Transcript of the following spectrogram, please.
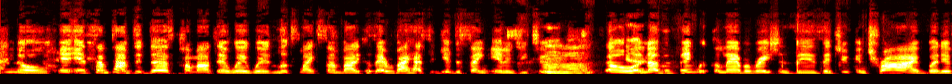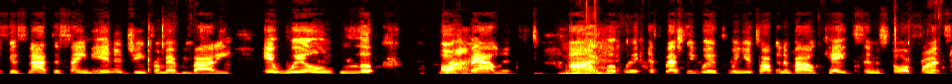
you know and, and sometimes it does come out that way where it looks like somebody because everybody has to give the same energy too Mhm. so Yeah. another thing with collaborations is that you can try, but if it's not the same energy from everybody, it will look off Right. balance. Right. Um, but with, especially with when you're talking about cakes in the storefronts,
